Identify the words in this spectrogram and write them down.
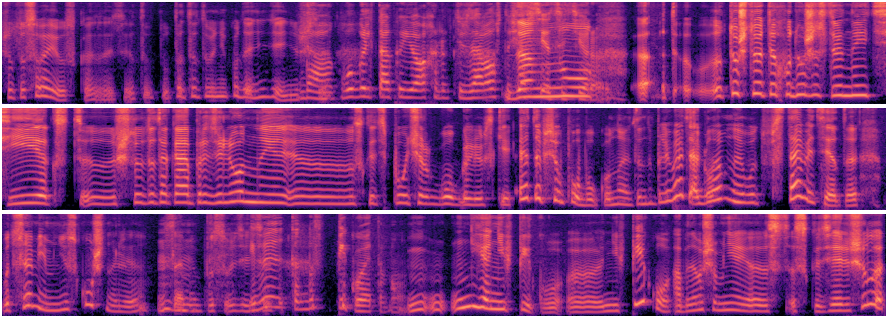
что-то свое сказать. Это, тут от этого никуда не денешься. Да, Гоголь так ее охарактеризовал, что да, сейчас все ну, цитируют. То, что это художественный текст, что это такая определенный, э, сказать, почерк гоголевский, это все по боку, на это наплевать, а главное вот вставить это вот самим не скучно ли, угу. сами посудите. И вы как бы в пику этому. Я не в пику, э, не в пику, а потому что мне, э, сказать, я решила,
